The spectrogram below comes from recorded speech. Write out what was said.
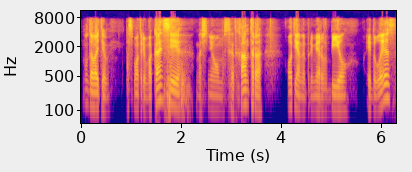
Ну, давайте посмотрим вакансии. Начнем с HeadHunter. Вот я, например, вбил AWS.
